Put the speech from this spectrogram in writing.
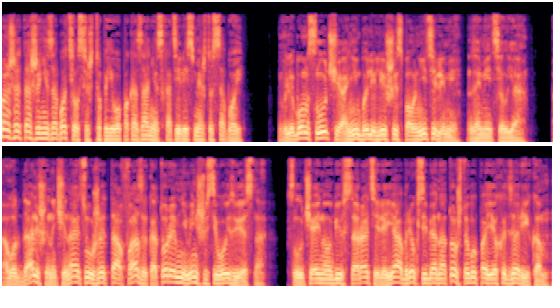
Он же даже не заботился, чтобы его показания сходились между собой». «В любом случае, они были лишь исполнителями», — заметил я. «А вот дальше начинается уже та фаза, которая мне меньше всего известна. Случайно убив старателя, я обрек себя на то, чтобы поехать за Риком».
